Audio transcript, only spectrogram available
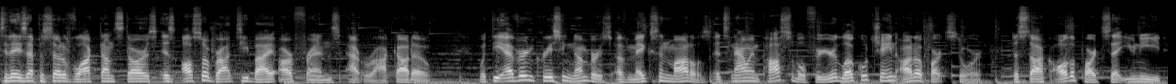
Today's episode of Locked On Stars is also brought to you by our friends at Rock Auto. With the ever increasing numbers of makes and models, it's now impossible for your local chain auto parts store to stock all the parts that you need.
